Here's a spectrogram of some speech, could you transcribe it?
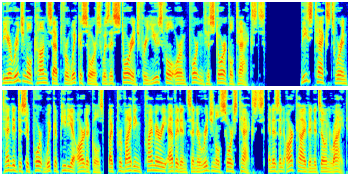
The original concept for Wikisource was as storage for useful or important historical texts. These texts were intended to support Wikipedia articles, by providing primary evidence and original source texts, and as an archive in its own right.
